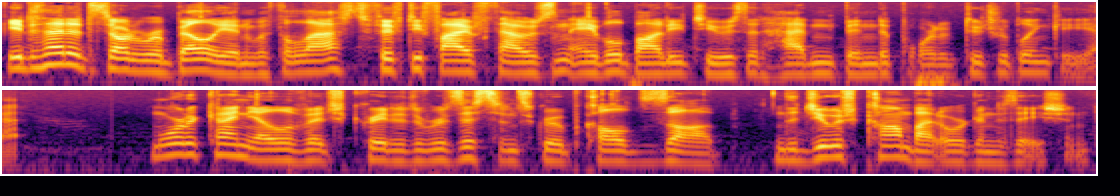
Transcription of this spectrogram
He decided to start a rebellion with the last 55,000 able bodied Jews that hadn't been deported to Treblinka yet. Mordecai Anielewicz created a resistance group called ZOB, the Jewish Combat Organization,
